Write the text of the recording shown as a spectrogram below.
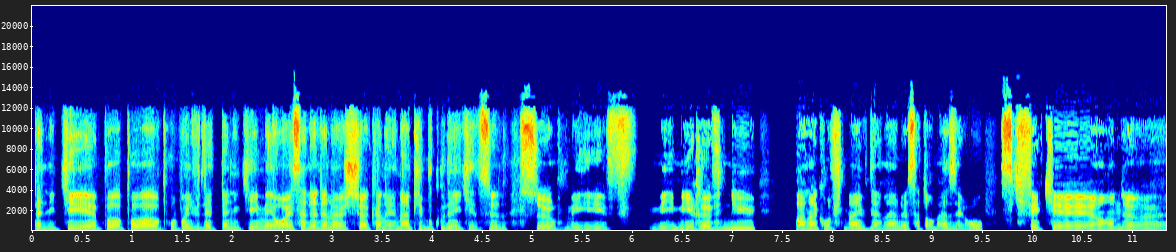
paniqué, pas, pas, pas au point de vue d'être paniqué, mais ouais, ça a donné un choc, honnêtement, puis beaucoup d'inquiétude sur mes, mes, mes revenus pendant le confinement, évidemment, là, ça tombait à zéro. Ce qui fait qu'on a,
